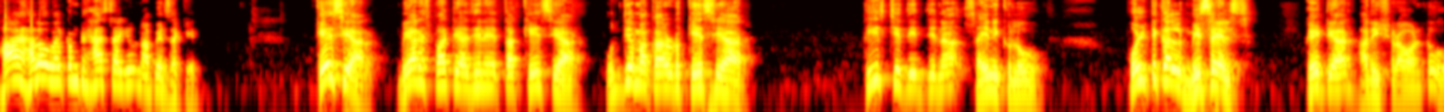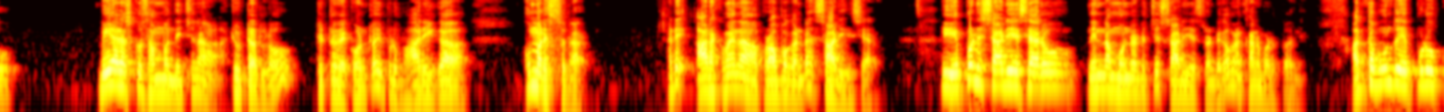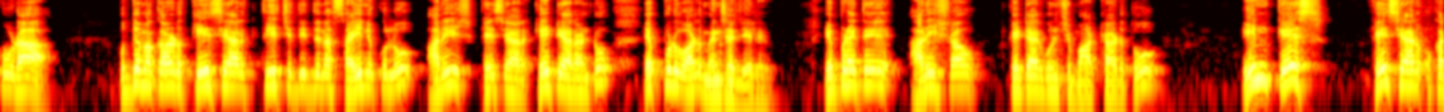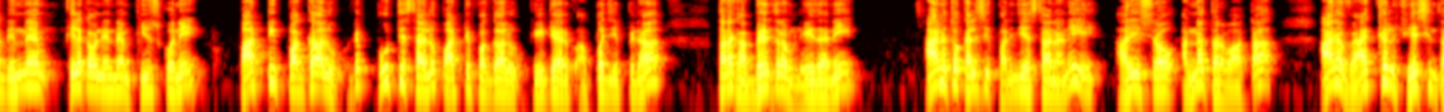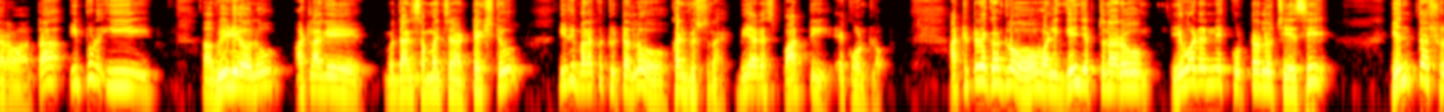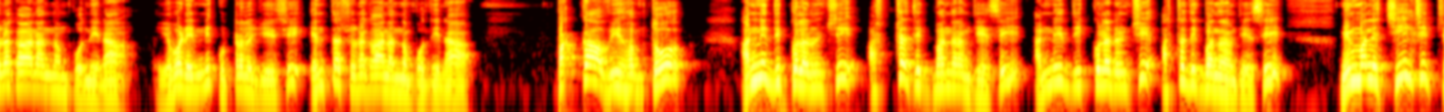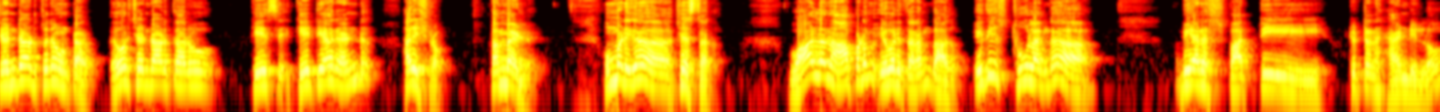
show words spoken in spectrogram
Hi hello welcome to hashtag నా పేరు Zakir. KCR BRS party అధినేత కేసీఆర్ ఉద్యమకారుడు కేసీఆర్ తీర్చిదిద్దిన సైనికులు పొలిటికల్ మిసైల్స్ కేటీఆర్ హరీష్ రావు అంటూ బీఆర్ఎస్కు సంబంధించిన ట్విట్టర్లో ట్విట్టర్ అకౌంట్లో ఇప్పుడు భారీగా కుమ్మరిస్తున్నారు. అంటే ఆ రకమైన ప్రాపగండ స్టార్ట్ చేశారు. ఇది ఎప్పటి స్టార్ట్ చేశారు? నిన్న మొన్నటి వచ్చి స్టార్ట్ చేసినట్టుగా మనకు కనబడుతుంది. అంతకుముందు ఎప్పుడూ కూడా ఉద్యమకారుడు కేసీఆర్ తీర్చిదిద్దిన సైనికులు హరీష్ కేసీఆర్ కేటీఆర్ అంటూ ఎప్పుడు వాళ్ళు మెన్షన్ చేయలేదు. ఎప్పుడైతే హరీష్ రావు కేటీఆర్ గురించి మాట్లాడుతూ ఇన్ కేస్ కేసీఆర్ ఒక నిర్ణయం కీలకమైన నిర్ణయం తీసుకొని పార్టీ పగ్గాలు అంటే పూర్తి స్థాయిలో పార్టీ పగ్గాలు కేటీఆర్కు అప్పజెప్పినా తనకు అభ్యంతరం లేదని ఆయనతో కలిసి పనిచేస్తానని హరీష్ రావు అన్న తర్వాత ఆయన వ్యాఖ్యలు చేసిన తర్వాత ఇప్పుడు ఈ వీడియోలు అట్లాగే దానికి సంబంధించిన టెక్స్ట్ ఇది మనకు ట్విట్టర్లో కనిపిస్తున్నాయి బీఆర్ఎస్ పార్టీ అకౌంట్లో. ఆ ట్విట్టర్ అకౌంట్లో వాళ్ళు ఇంకేం చెప్తున్నారు? ఎవడన్ని కుట్రలు చేసి ఎంత శునకానందం పొందినా ఎవడెన్ని కుట్రలు చేసి ఎంత శునకానందం పొందినా పక్కా వ్యూహంతో అన్ని దిక్కుల నుంచి అష్ట దిగ్బంధనం చేసి అన్ని దిక్కుల నుంచి అష్ట దిగ్బంధనం చేసి మిమ్మల్ని చీల్చి చెండాడుతూనే ఉంటారు. ఎవరు చెండాడుతారు? కేసీ కేటీఆర్ అండ్ హరీష్ రావు కంబైండ్ ఉమ్మడిగా చేస్తారు. వాళ్ళను ఆపడం ఎవరి తరం కాదు. ఇది స్థూలంగా బీఆర్ఎస్ పార్టీ ట్విట్టర్ హ్యాండిల్లో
